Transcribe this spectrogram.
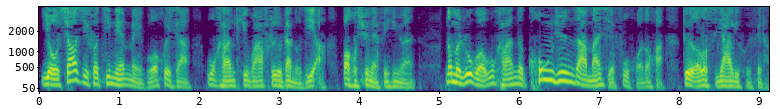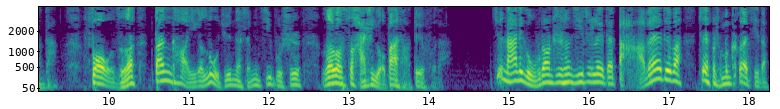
有消息说今年美国会向乌克兰提供 F 十六战斗机啊，包括训练飞行员。那么如果乌克兰的空军在满血复活的话，对俄罗斯压力会非常大。否则单靠一个陆军的什么机步师，俄罗斯还是有办法对付的。就拿这个武装直升机之类的打呗，对吧？这有什么客气的？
